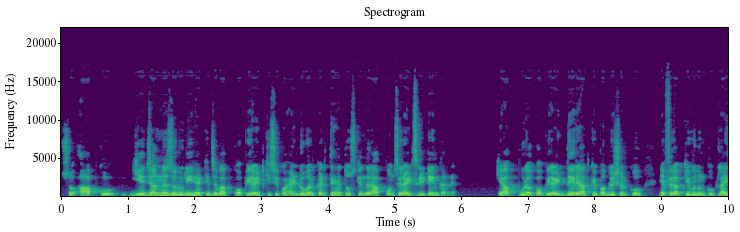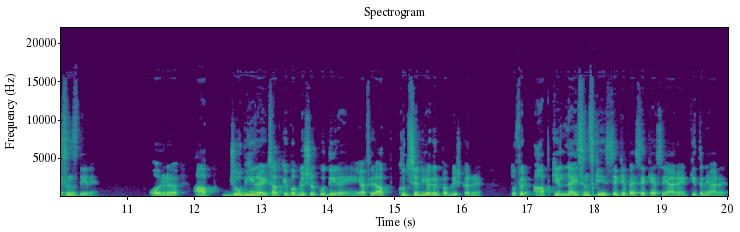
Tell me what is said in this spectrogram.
so आपको ये जानना ज़रूरी है कि जब आप कॉपीराइट किसी को हैंड ओवर करते हैं तो उसके अंदर आप कौन से राइट्स रिटेन कर रहे हैं? कि आप पूरा कॉपीराइट दे रहे हैं आपके पब्लिशर को या फिर आप केवल उनको लाइसेंस दे रहे हैं? और आप जो भी राइट्स आपके पब्लिशर को दे रहे हैं या फिर आप खुद से भी अगर पब्लिश कर रहे हैं तो फिर आपके लाइसेंस के हिस्से के पैसे कैसे आ रहे हैं? कितने आ रहे हैं?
